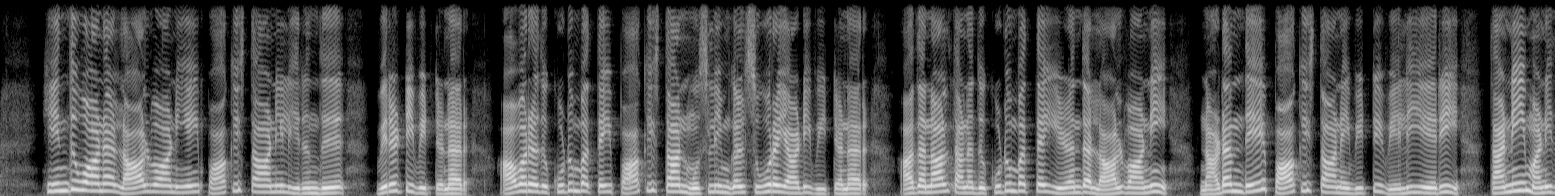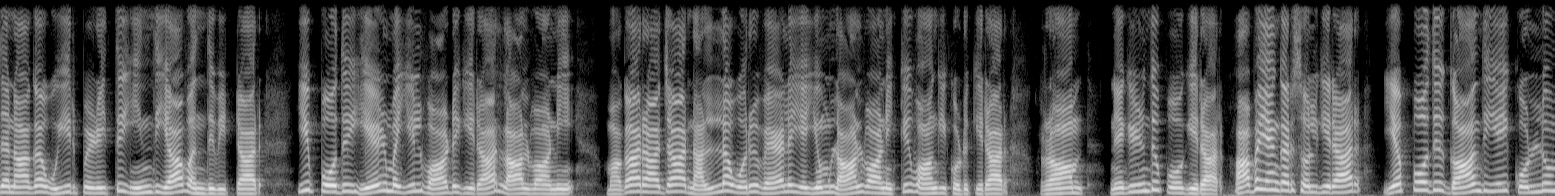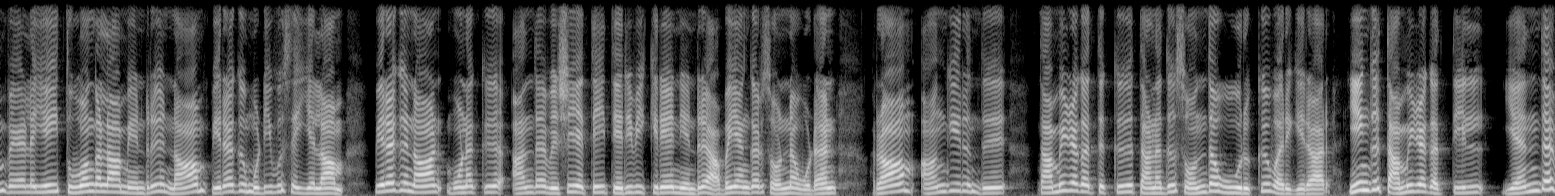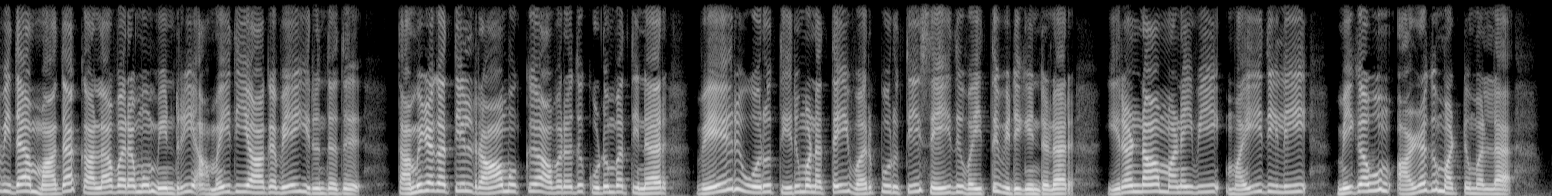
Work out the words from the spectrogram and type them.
ஹிந்துவான லால்வானியை பாகிஸ்தானில் இருந்து விரட்டிவிட்டனர். அவரது குடும்பத்தை பாகிஸ்தான் முஸ்லிம்கள் சூறையாடி விட்டனர். அதனால் தனது குடும்பத்தை இழந்த லால்வானி நடந்தே பாகிஸ்தானை விட்டு வெளியேறி தனி மனிதனாக உயிர் பிழைத்து இந்தியா வந்துவிட்டார். இப்போது ஏழ்மையில் வாடுகிறார் லால்வானி. மகாராஜா நல்ல ஒரு வேலையையும் லால்வாணிக்கு வாங்கி கொடுக்கிறார். ராம் நெகிழ்ந்து போகிறார். அபயங்கர் சொல்கிறார் எப்போது காந்தியை கொல்லும் வேலையை துவங்கலாம் என்று நாம் பிறகு முடிவு செய்யலாம். பிறகு நான் உனக்கு அந்த விஷயத்தை தெரிவிக்கிறேன் என்று அபயங்கர் சொன்னவுடன் ராம் அங்கிருந்து தமிழகத்துக்கு தனது சொந்த ஊருக்கு வருகிறார். இங்கு தமிழகத்தில் எந்தவித மத கலவரமும் இன்றி அமைதியாகவே இருந்தது. தமிழகத்தில் ராமுக்கு அவரது குடும்பத்தினர் வேறு ஒரு திருமணத்தை வற்புறுத்தி செய்து வைத்து விடுகின்றனர். இரண்டாம் மனைவி மைதிலி மிகவும் அழகு மட்டுமல்ல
